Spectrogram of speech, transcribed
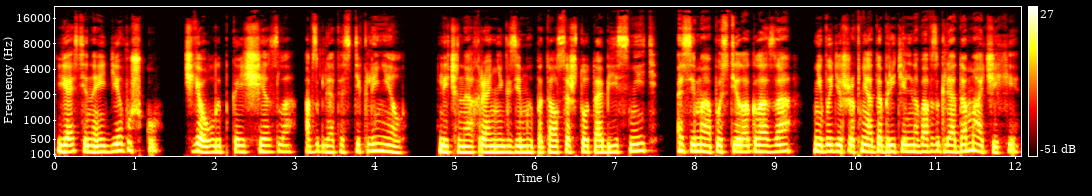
Ясина и девушку, чья улыбка исчезла, а взгляд остекленел. Личный охранник Зимы пытался что-то объяснить, а Зима опустила глаза, не выдержав неодобрительного взгляда мачехи.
